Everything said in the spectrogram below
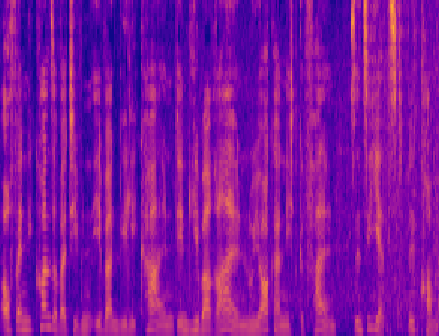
Auch wenn die konservativen Evangelikalen den liberalen New Yorkern nicht gefallen, sind sie jetzt willkommen.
